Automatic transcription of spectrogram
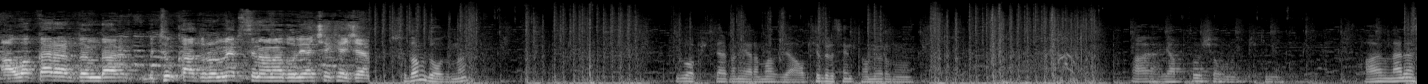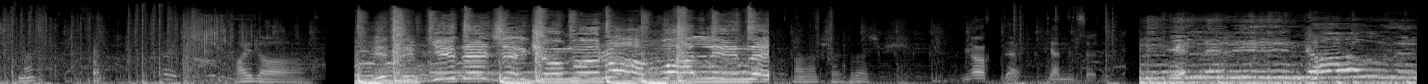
hava karardığında bütün kadronun hepsini Anadolu'ya çekeceğim. Suda mı doğdun lan? Bu pikler bana yaramaz ya. 6 yıldır seni tanıyorum ama. Ay yaptı o şovunun pikini. Hayır nereden sıktın lan? Hayda. Yetip gidecek ömür ahvaline. Adam şarkı da açmış. Yok da kendim söyledim. Ellerin kaldı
